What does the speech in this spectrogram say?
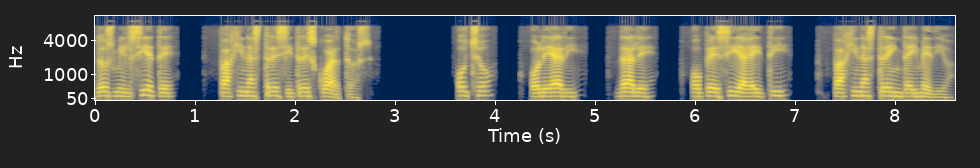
2007, páginas 3 y 3 cuartos. 8. Oleari, Dale, OPSI páginas 30 y medio.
